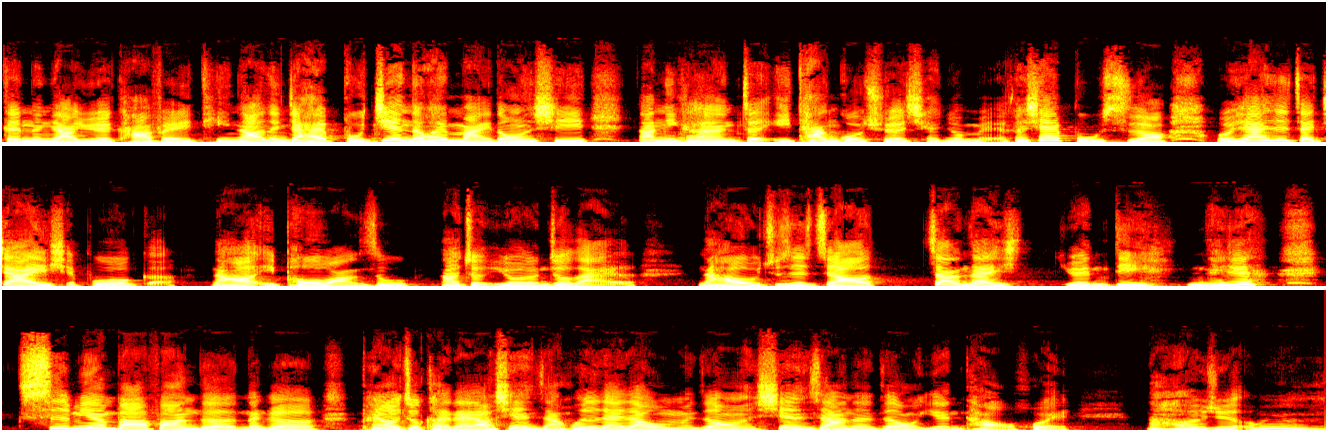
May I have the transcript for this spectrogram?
跟人家约咖啡厅，然后人家还不见得会买东西，那你可能这一趟过去的钱就没了。可现在不是哦，我现在是在家里写部落格，然后一 po 网路，然后就有人就来了，然后我就是只要站在。原地 那些四面八方的那个朋友就可以来到现场，或者来到我们这种线上的这种研讨会，然后就觉得嗯，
